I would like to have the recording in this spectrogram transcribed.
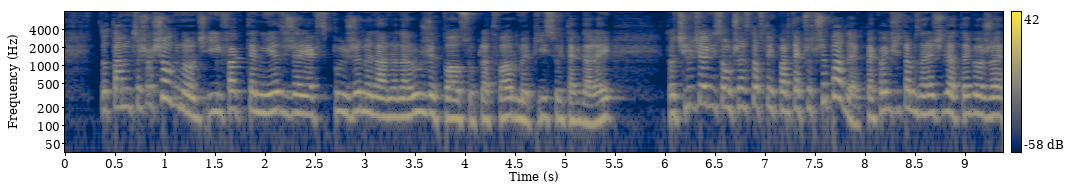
no tam coś osiągnąć. I faktem jest, że jak spojrzymy na, na, na różnych posłów, Platformy, PiSu i tak dalej, to ci ludzie oni są często w tych partiach przez przypadek. Tak oni się tam znaleźli dlatego, że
